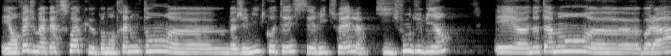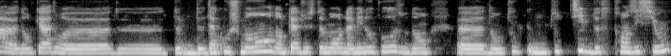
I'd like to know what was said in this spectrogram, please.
et en fait, je m'aperçois que pendant très longtemps, bah, j'ai mis de côté ces rituels qui font du bien et notamment, voilà, dans le cadre de d'accouchement, dans le cadre justement de la ménopause ou dans dans tout, tout type de transition,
